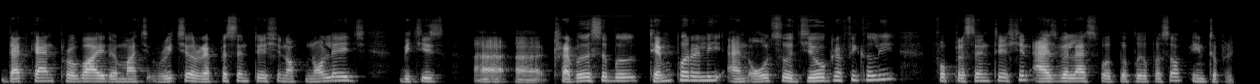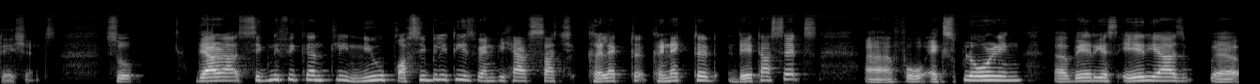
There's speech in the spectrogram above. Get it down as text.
that can provide a much richer representation of knowledge, which is uh, uh, traversable temporally and also geographically for presentation as well as for the purpose of interpretations. So there are significantly new possibilities when we have such connected data sets for exploring uh, various areas uh,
